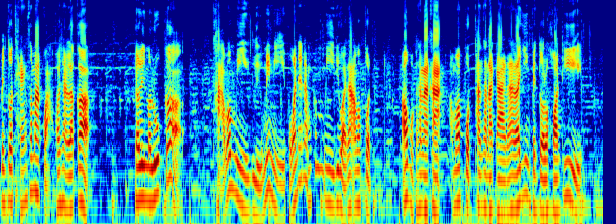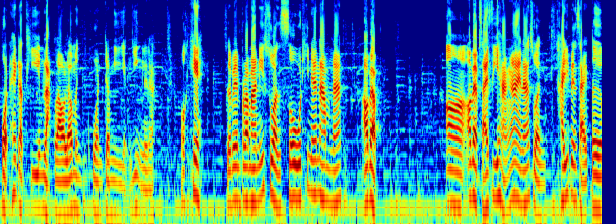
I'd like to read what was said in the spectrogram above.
เป็นตัวแท้งซะมากกว่า เพราะฉะนั้นแล้วก็เฮียรินมารุก็ถามว่ามีหรือไม่มี ผมว่าแนะนำก็มีดีกว่านะเอามาปลดเอาปลดพันธนาการเอามาปลดพันธนาการนะ แล้วยิ่งเป็นตัวละครที่ ปลดให้กับทีมหลักเราแล้วมันควรจะมีอย่างยิ่งเลยนะ โอเค จะเป็นประมาณนี้ส่วนโซที่แนะนำนะ เอาแบบเอ่อเอาแบบสายฟรีหาง่ายนะ ส่วนใครที่เป็นสายเติม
